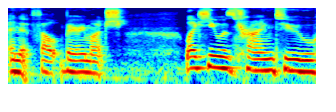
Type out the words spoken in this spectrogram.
And it felt very much like he was trying to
